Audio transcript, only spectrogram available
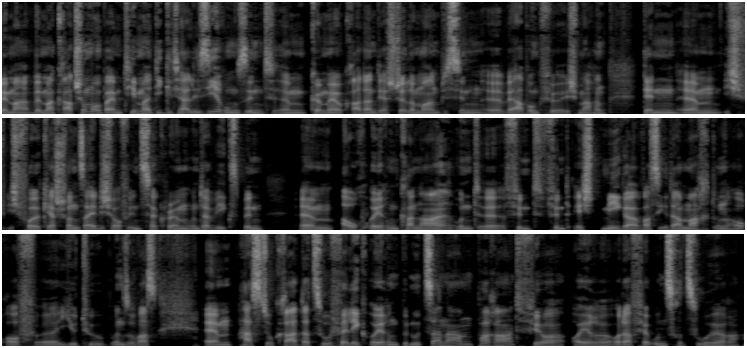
Wenn wir, wenn wir gerade schon mal beim Thema Digitalisierung sind, ähm, können wir ja gerade an der Stelle mal ein bisschen äh, Werbung für euch machen. Denn ähm, ich, ich folge ja schon, seit ich auf Instagram unterwegs bin, ähm, auch eurem Kanal und äh, finde find echt mega, was ihr da macht und auch auf äh, YouTube und sowas. Ähm, hast du gerade da zufällig euren Benutzernamen parat für eure oder für unsere Zuhörer?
